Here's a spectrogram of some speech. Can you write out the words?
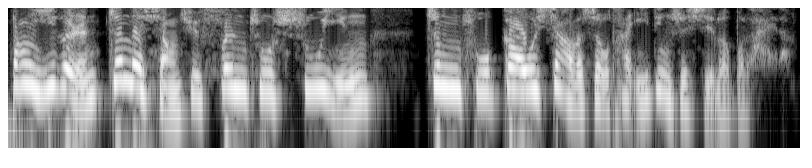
当一个人真的想去分出输赢，争出高下的时候，他一定是喜乐不来的，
